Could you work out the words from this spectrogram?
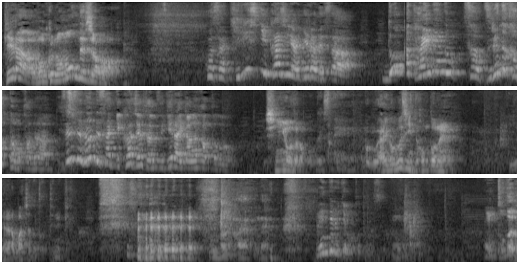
ゲラ。は僕のもんでしょこれさ桐敷鍛冶屋ゲラでさどっかタイミングさずれなかったのかな。先生なんでさっき鍛冶屋じゃなくてゲラ行かなかったの？信用度の問題ですね。僕外国人って本当ね言いながら抹茶と取ってるんけどそんなに早くね。ウェンデルケンも取ってますよ。本当だ。よ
